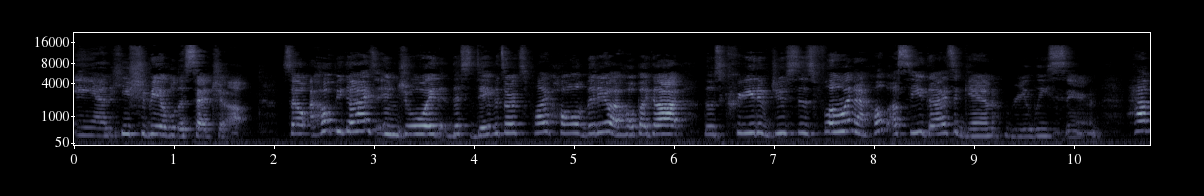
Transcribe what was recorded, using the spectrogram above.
and he should be able to set you up. So I hope you guys enjoyed this David's Art Supply haul video. I hope I got those creative juices flowing. I hope I'll see you guys again really soon. Have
